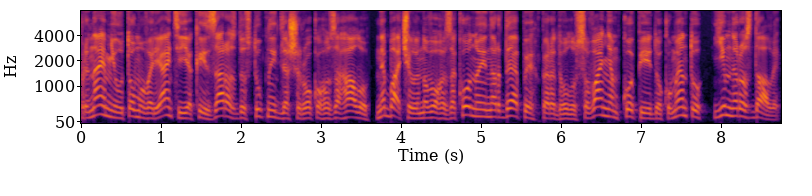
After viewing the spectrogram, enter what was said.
принаймні у тому варіанті, який зараз доступний для широкого загалу. Не бачили нового закону і нардепи. Перед голосуванням копії документу їм не роздали.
